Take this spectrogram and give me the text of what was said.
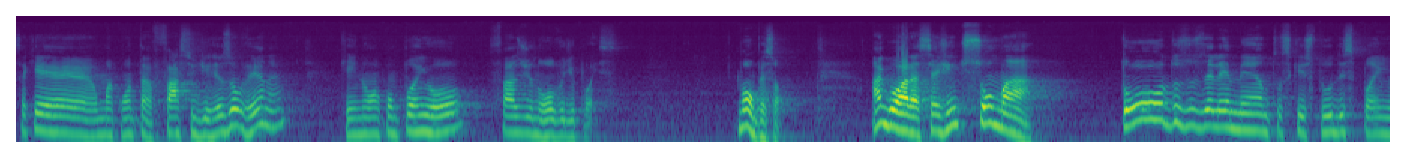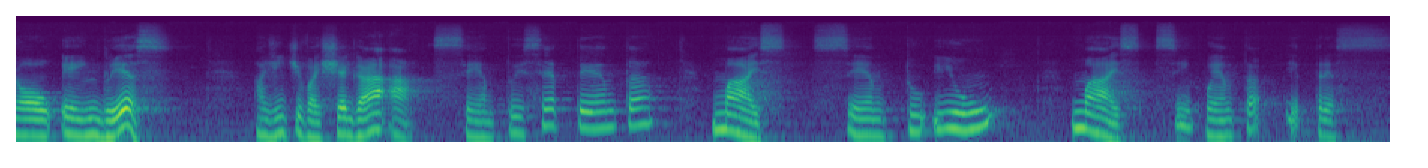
Isso aqui é uma conta fácil de resolver, né? Quem não acompanhou, faz de novo depois. Bom, pessoal, agora se a gente somar todos os elementos que estuda espanhol e inglês, a gente vai chegar a 170 mais 101 mais 53.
